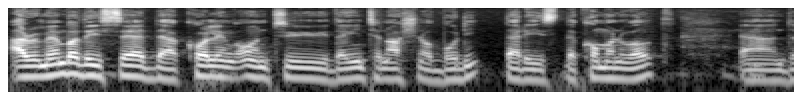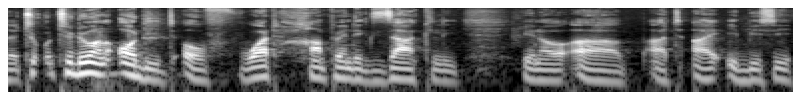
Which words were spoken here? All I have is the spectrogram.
I remember they said they're calling on to the international body, that is the Commonwealth, and uh, to, to do an audit of what happened exactly you know, uh, at IEBC.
